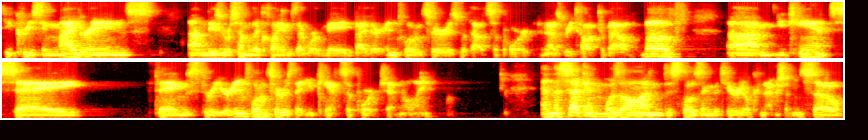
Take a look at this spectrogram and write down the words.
decreasing migraines. Um, these were some of the claims that were made by their influencers without support. And as we talked about above, um, you can't say things through your influencers that you can't support generally. And the second was on disclosing material connections. So,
